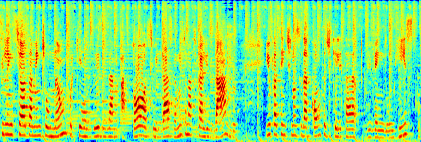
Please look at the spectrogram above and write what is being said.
silenciosamente ou não, porque às vezes a, a tosse, o engasgo é muito naturalizado e o paciente não se dá conta de que ele está vivendo um risco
